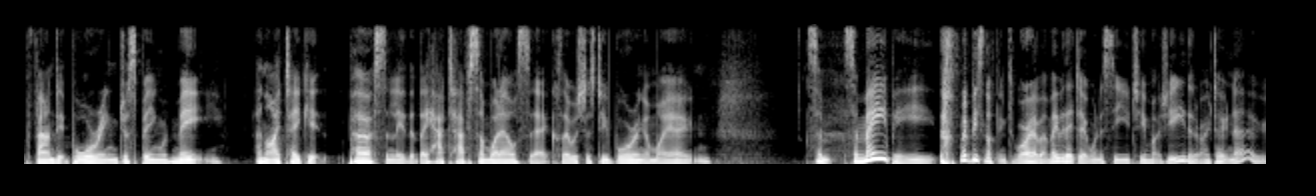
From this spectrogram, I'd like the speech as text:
found it boring just being with me, and I take it personally that they had to have someone else there because I was just too boring on my own. So, so maybe maybe it's nothing to worry about. Maybe they don't want to see you too much either. I don't know.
